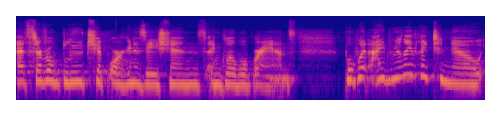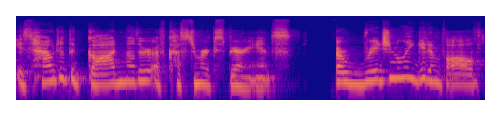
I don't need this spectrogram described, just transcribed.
at several blue chip organizations and global brands. But what I'd really like to know is how did the godmother of customer experience originally get involved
